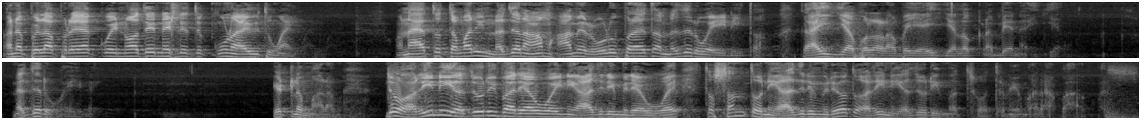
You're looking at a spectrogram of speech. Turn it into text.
અને પેલા પ્રયાગ કોઈ નોંધે ને એટલે તો કોણ આવ્યું તું અહીં? અને આ તો તમારી નજર આમ સામે રોડ ઉપર આવે તો નજર હોય નહીં તો. આવી ગયા ફલાણા ભાઈ આવી ગયા, લોકડા બેન આવી ગયા. નજર હોય નહીં. એટલે મારા જો હરિની હજૂરીમાં રહેવું હોયની હાજરીમાં રહેવું હોય, તો સંતોની હાજરીમાં રહ્યો તો હરિની હજુરીમાં જ છો તમે મારા બાપ. બસ.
